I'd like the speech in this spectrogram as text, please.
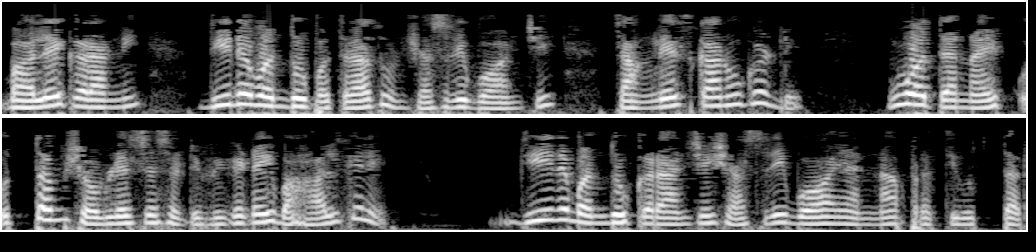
भालेकरांनी दीनबंधू पत्रातून शास्त्रीबुवांचे चांगलेच कान उघडले व त्यांना एक उत्तम शोभलेचे सर्टिफिकेटही बहाल केले. दीनबंधूकरांचे शास्त्रीबुवा यांना प्रतिउत्तर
